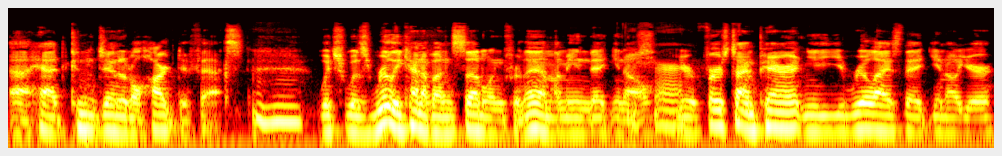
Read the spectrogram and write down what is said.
uh, had congenital heart defects, mm-hmm. which was really kind of unsettling for them. I mean, that you know, sure. you're a first time parent, you, you realize that you know your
